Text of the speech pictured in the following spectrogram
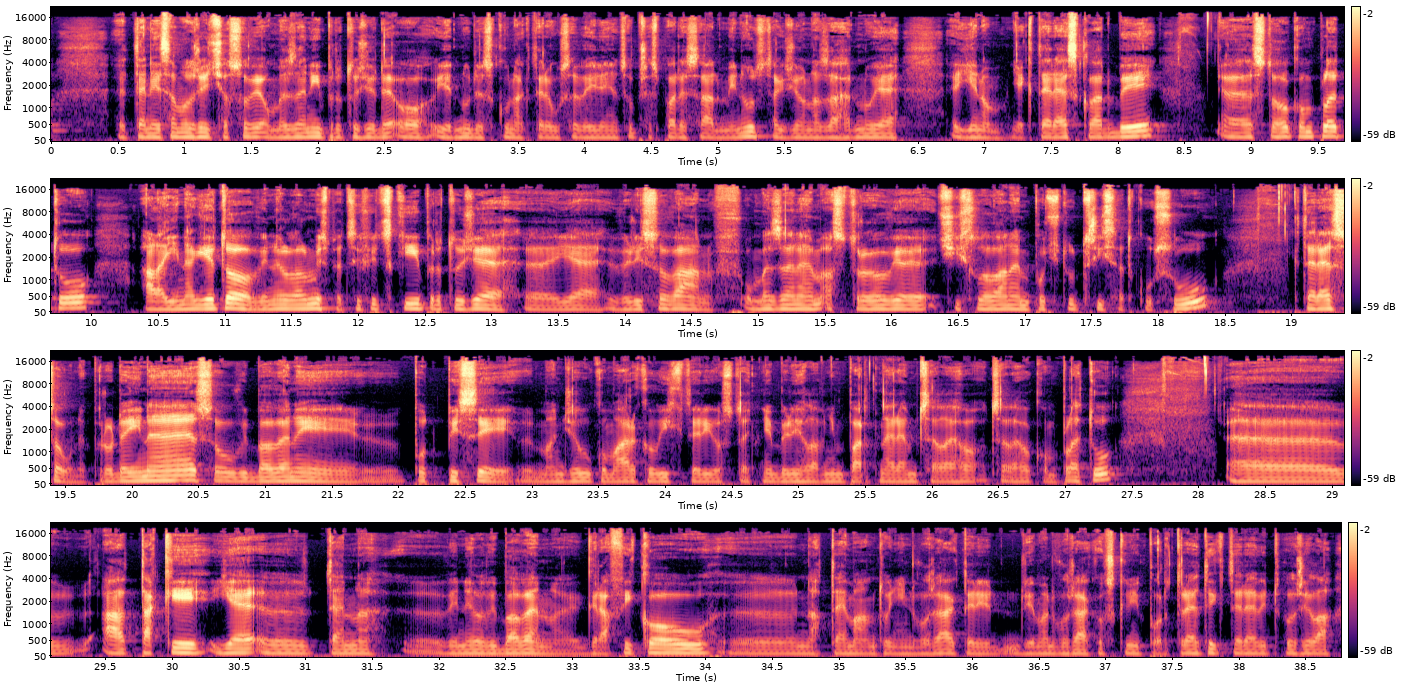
Ten je samozřejmě časově omezený, protože jde o jednu desku, na kterou se vejde něco přes 50 minut, takže ona zahrnuje jenom některé skladby eh, z toho kompletu, ale jinak je to vinyl velmi specifický, protože eh, je vylisován v omezeném a strojově číslovaném počtu 300 kusů, které jsou neprodejné, jsou vybaveny podpisy manželů Komárkových, kteří ostatně byli hlavním partnerem celého, celého kompletu. Eh, a taky je eh, ten eh, vinyl vybaven grafikou na téma Antonín Dvořák, tedy dvěma dvořákovskými portréty, které vytvořila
